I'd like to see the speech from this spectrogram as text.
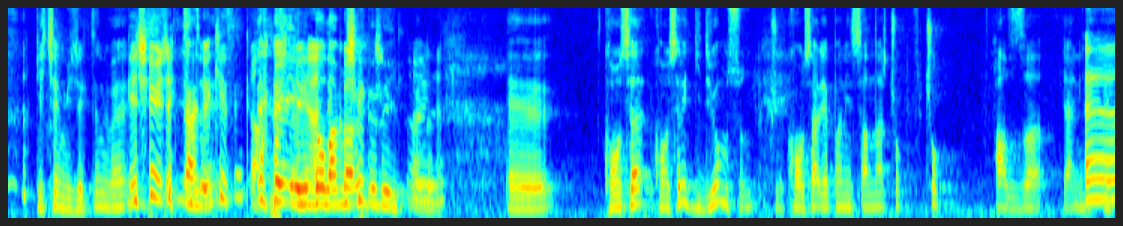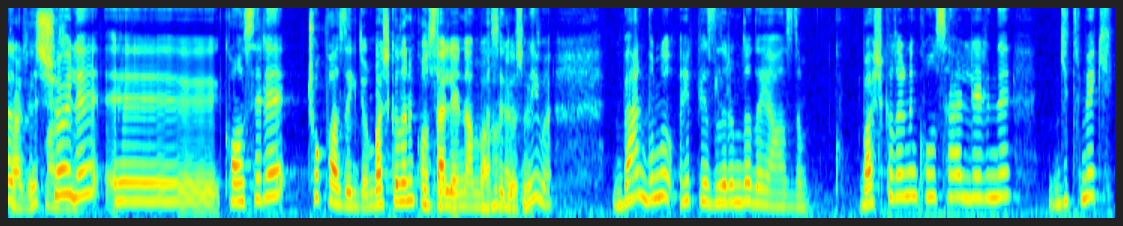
geçemeyecektin ve geçemeyecektim yani- tabii kesin kalmıştım. elinde yani, olan bir şey de korkunç. değil. Aynen. Aynen. Ee, konser konsere gidiyor musun? Çünkü konser yapan insanlar çok çok fazla yani gitmeyi Ee, tercih etmezler. şöyle e, konsere çok fazla gidiyorum. Başkalarının konserlerinden Aha, bahsediyorsun evet, değil mi? Ben bunu hep yazılarımda da yazdım. Başkalarının konserlerine gitmek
